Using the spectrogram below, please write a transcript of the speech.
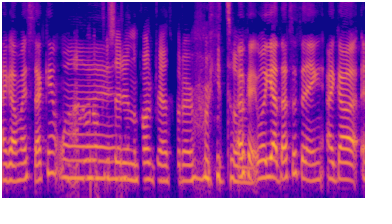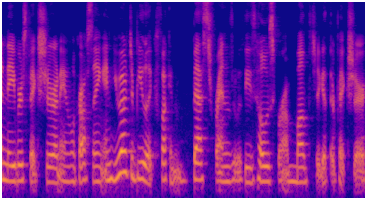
I got my second one. I don't know if you said it in the podcast, but I remember you told Okay, me. well, yeah, that's the thing. I got a neighbor's picture on Animal Crossing, and you have to be like fucking best friends with these hoes for a month to get their picture.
